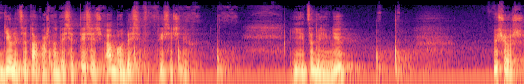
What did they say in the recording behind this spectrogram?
ділиться також на 10 тисяч або 10 тисячних. І це дорівнює. Ну що ж,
